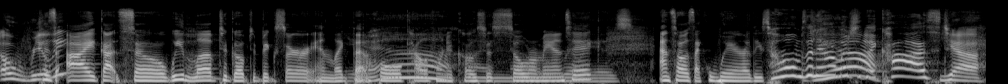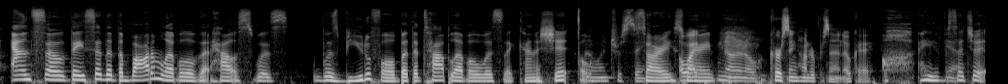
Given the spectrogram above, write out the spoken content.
oh really? Because I got so we love to go up to Big Sur and like that whole California coast is so romantic. is. And so I was like, where are these homes and how much do they cost? Yeah. And so they said that the bottom level of that house was was beautiful, but the top level was like kind of shit. oh interesting Sorry, oh, I, no no no cursing 100% okay I have such a.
